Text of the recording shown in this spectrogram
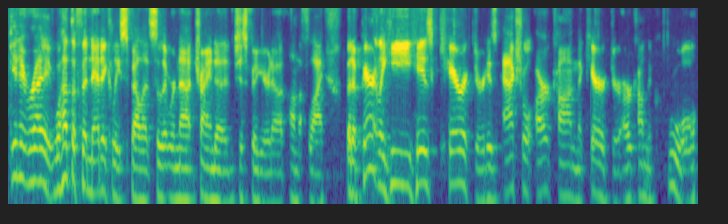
Get it right. We'll have to phonetically spell it so that we're not trying to just figure it out on the fly. But apparently, he his character, his actual Arkhan, the character Arkhan the Cruel,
